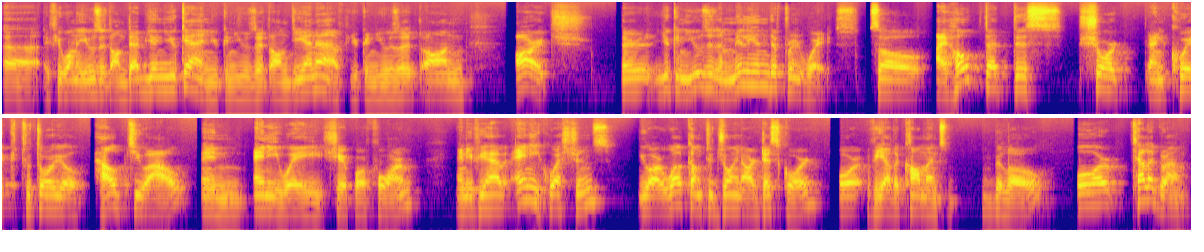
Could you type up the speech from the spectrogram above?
uh, if you want to use it on Debian, you can. You can use it on DNF. You can use it on Arch. There, you can use it a million different ways. So I hope that this short and quick tutorial helped you out in any way, shape, or form. And if you have any questions, you are welcome to join our Discord or via the comments below or Telegram.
